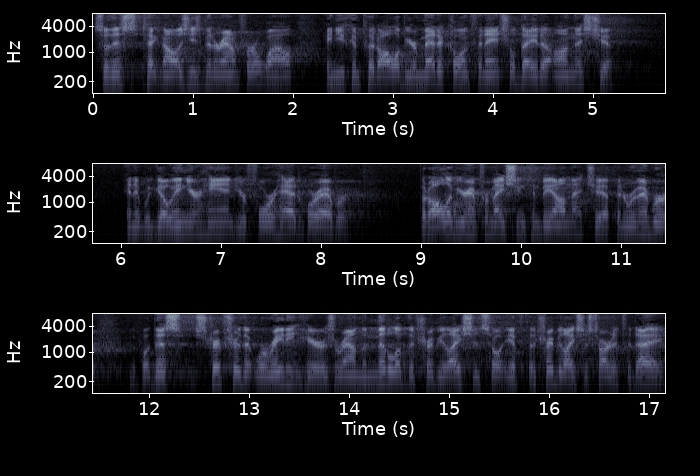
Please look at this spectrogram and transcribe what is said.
So this technology has been around for a while, and you can put all of your medical and financial data on this chip, and it would go in your hand, your forehead, wherever. But all of your information can be on that chip. And remember, this scripture that we're reading here is around the middle of the tribulation. So if the tribulation started today,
